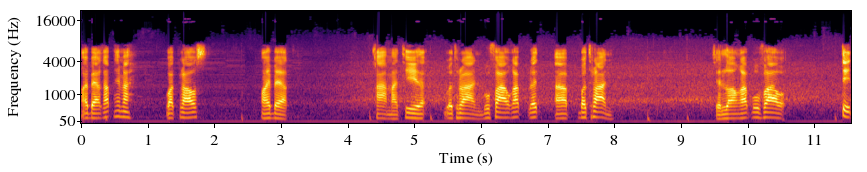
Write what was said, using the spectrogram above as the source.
ฮอยแบกครับให้มา วัดพลาส์ฮอยแบกข้ามมาที่เบอร์ทรานบูฟาวครับเรดอ่าเบอร์ทรานเจนลองครับบูฟาวติด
